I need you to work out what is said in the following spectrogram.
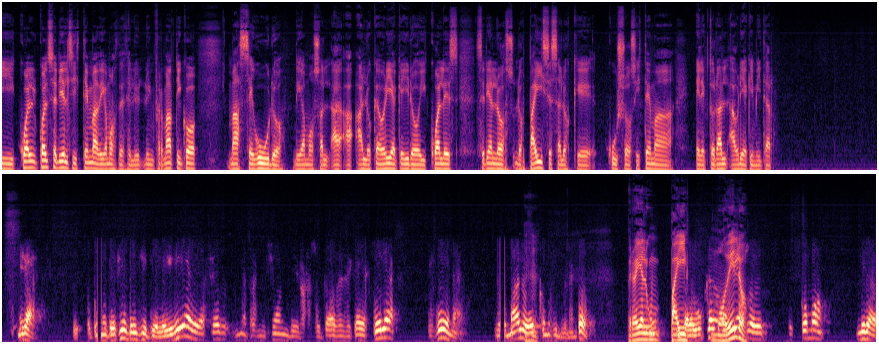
¿Y cuál, cuál sería el sistema, digamos, desde lo, informático más seguro, digamos, a, a, lo que habría que ir hoy? ¿Cuáles serían los, los países a los que cuyo sistema electoral habría que imitar? Mira, como te decía al principio, la idea de hacer una transmisión de los resultados desde cada escuela es buena. Lo malo es cómo se implementó. ¿Pero hay algún país modelo? cómo, mira,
